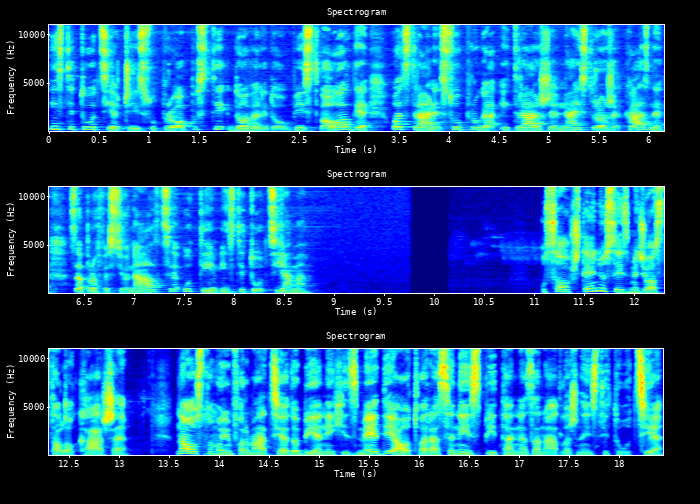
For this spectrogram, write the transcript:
institucije čiji su propusti doveli do ubistva Olge od strane supruga i traže najstrože kazne za profesionalce u tim institucijama. U saopštenju se između ostalo kaže Na osnovu informacija dobijenih iz medija otvara se niz pitanja za nadležne institucije.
